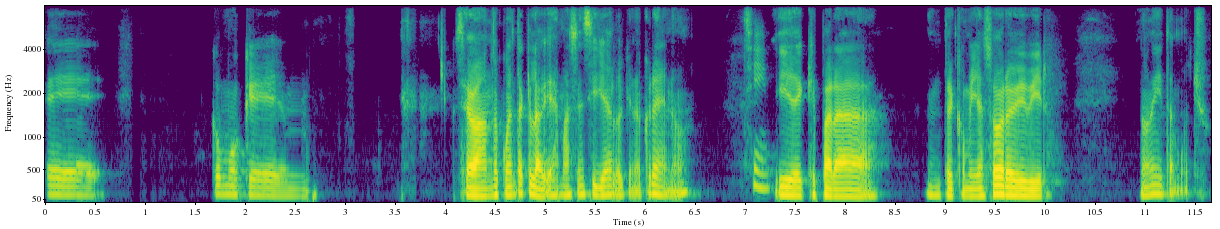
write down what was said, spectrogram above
eh, como que mm, se va dando cuenta que la vida es más sencilla de lo que uno cree, ¿no? Sí. Y de que para, entre comillas, sobrevivir, no necesita mucho.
